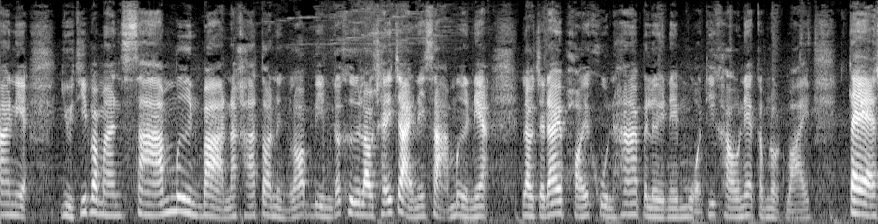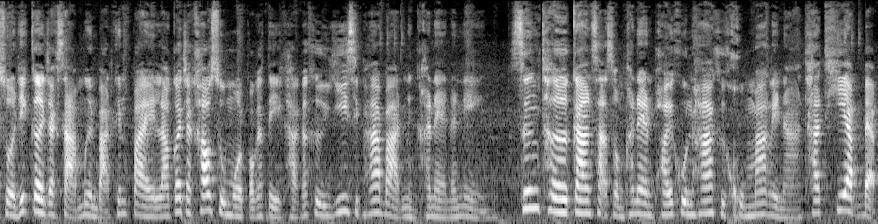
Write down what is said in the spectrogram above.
5เนี่ยอยู่ที่ประมาณ 30,000 บาทนะคะต่อ1รอบบินก็คือเราใช้จ่ายใน 30,000เนี่ยเราจะได้พอยต์คูณ 5 ไปเลยในหมวดที่เขาเนี่ยกำหนดไว้ แต่ส่วนที่เกินจาก 30,000 บาทขึ้นไป เราก็จะเข้าสู่โหมดปกติค่ะก็คือ 25 บาท 1 คะแนนนั่นเอง ซึ่งเธอการสะสมคะแนนพอยต์คูณ 5 คือคุ้มมากเลยนะ ถ้าเทียบแบบ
